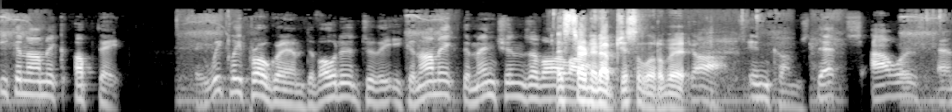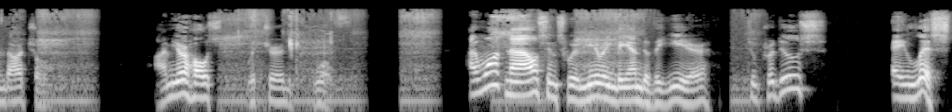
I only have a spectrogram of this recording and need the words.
Economic Update, a weekly program devoted to the economic dimensions of our Let's lives. turn it up just a little bit. Jobs, incomes, debts, ours, and our children. I'm your host, Richard Wolff. I want now, since we're nearing the end of the year, to produce a list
